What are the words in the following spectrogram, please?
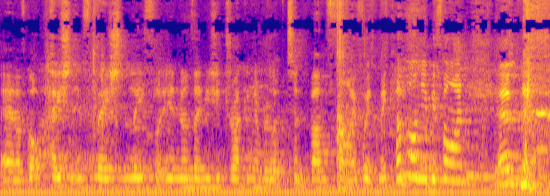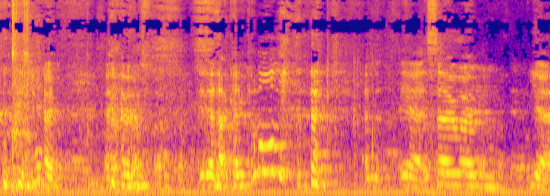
And I've got a patient information leaflet in another, usually dragging a reluctant band five with me. Come on, you'll be fine. Um, you, know, um, you know, that kind of, come on. and yeah, so um, yeah,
